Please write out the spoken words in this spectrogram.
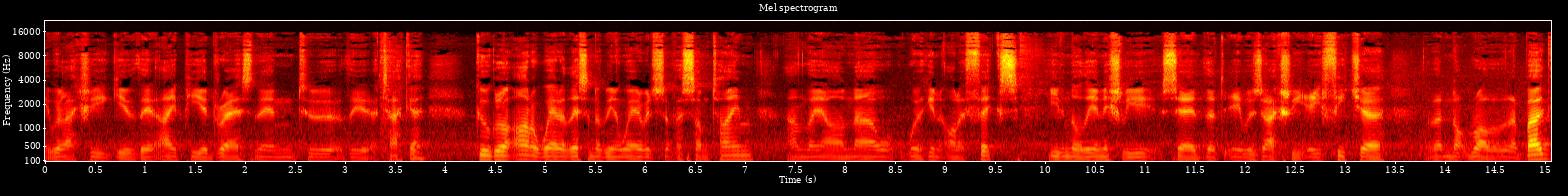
it will actually give their IP address then to the attacker. Google are aware of this and have been aware of it for some time, and they are now working on a fix, even though they initially said that it was actually a feature, that not rather than a bug.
